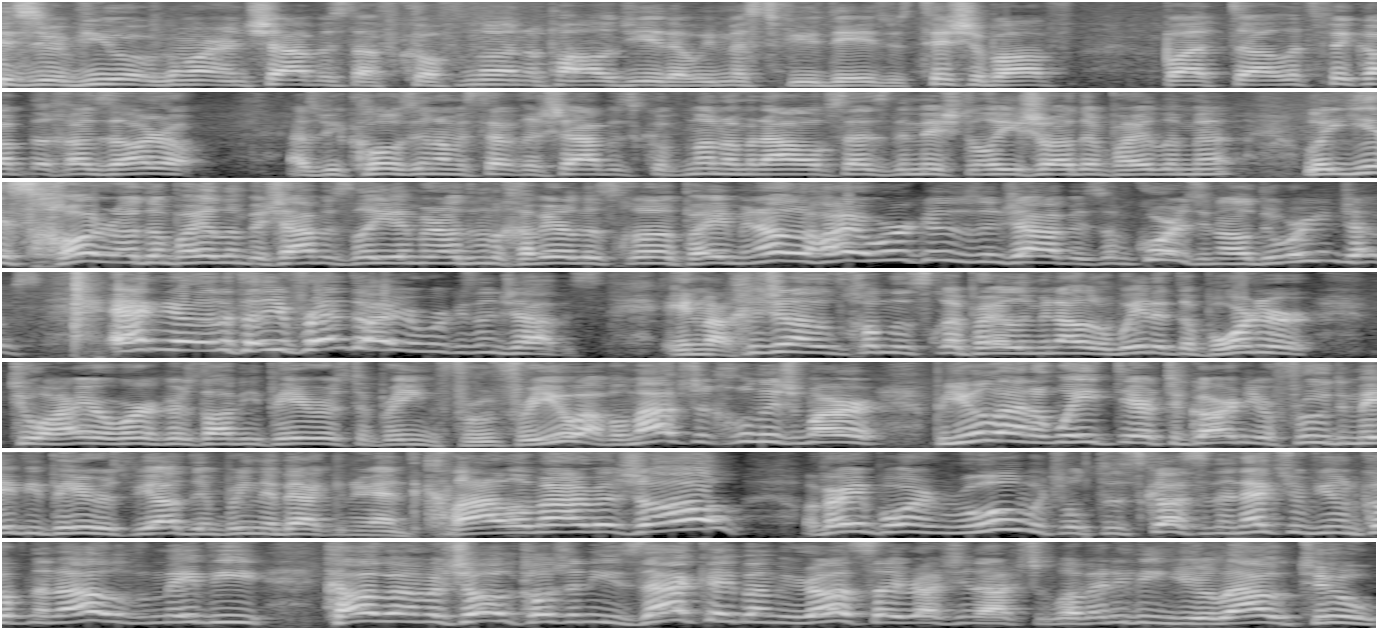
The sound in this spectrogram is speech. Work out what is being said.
This is a review of Gemara and Shabbos Daf. An apology that we missed a few days with Tisha B'av, but uh, let's pick up the Chazara. As we close in on Masech Shabbos, Kofna and Aleph says the Mishnah Leisha Adam Pailim Leyischor Adam Pailim B'Shabbos Leyimer Adam L'Chaver L'Schor Pailim. You're not allowed to hire workers in Shabbos. Of course, you're not allowed to work in Shabbos, and you're not allowed to tell your friend to hire workers in Shabbos. In Machishan Adam L'Chom L'Schor Pailim, you're not allowed to wait at the border to hire workers have payers to bring fruit for you. Aval Mavshich Chulishmar, but you're allowed to wait there to guard your fruit and maybe payers be out and bring them back in your hand. Klal Omar Rashal a very important rule, which we'll discuss in the next review in Kufnan Aleph, maybe anything you're allowed to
